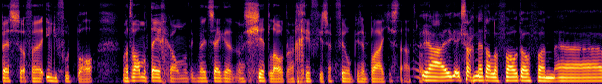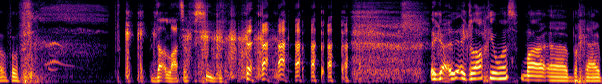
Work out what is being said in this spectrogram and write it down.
PES of e-voetbal. Wat we allemaal tegenkomen. Want ik weet zeker dat er een shitload aan gifjes en filmpjes en plaatjes staat. Ja, ik, ik zag net al een foto van. van La- laat ze even zien. ik, ik lach, jongens, maar eh, begrijp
